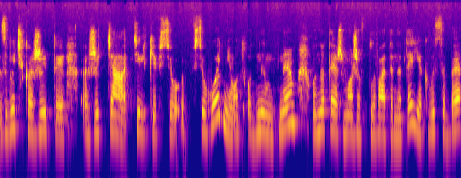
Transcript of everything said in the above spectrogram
звичка жити життя тільки в сьогодні, от одним днем, воно теж може впливати на те, як ви себе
